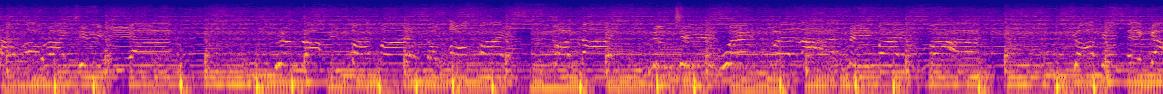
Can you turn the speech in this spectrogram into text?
ทำอะไรที่อยาก เรื่อ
